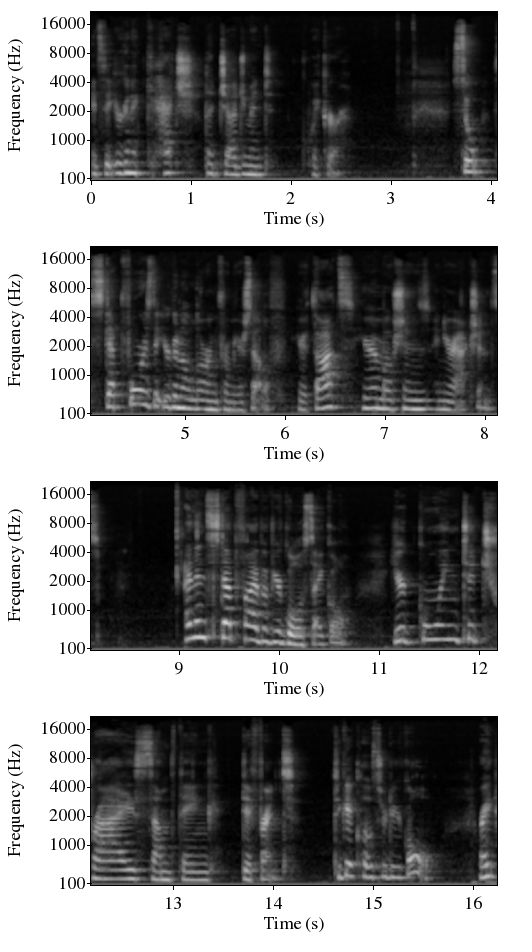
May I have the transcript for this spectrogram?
it's that you're gonna catch the judgment quicker. So, step four is that you're to learn from yourself your thoughts, your emotions, and your actions. And then, step five of your goal cycle, you're going to try something different to get closer to your goal, right?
